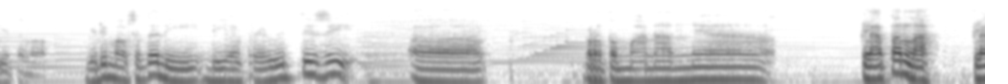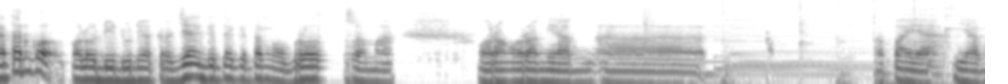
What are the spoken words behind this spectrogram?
gitu loh jadi maksudnya di di itu sih uh, pertemanannya kelihatan lah kelihatan kok kalau di dunia kerja kita kita ngobrol sama orang-orang yang uh, apa ya yang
